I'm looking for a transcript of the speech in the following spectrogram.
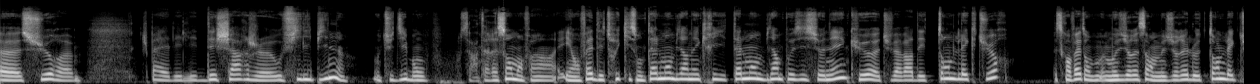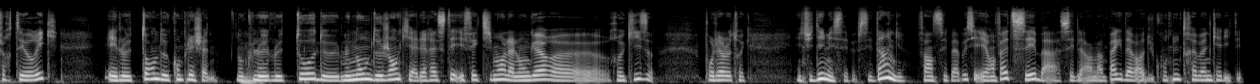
Euh, sur, je sais pas, les, décharges aux Philippines, où tu dis, bon, c'est intéressant, mais enfin. Et en fait, des trucs qui sont tellement bien écrits, tellement bien positionnés que tu vas avoir des temps de lecture. Parce qu'en fait, on mesurait ça, on mesurait le temps de lecture théorique et le temps de completion. Donc Mhm. le, le taux de le nombre de gens qui allaient rester effectivement la longueur euh, requise pour lire le truc. Et tu te dis mais c'est dingue. Enfin c'est pas possible. Et en fait c'est bah c'est l'impact d'avoir du contenu de très bonne qualité.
